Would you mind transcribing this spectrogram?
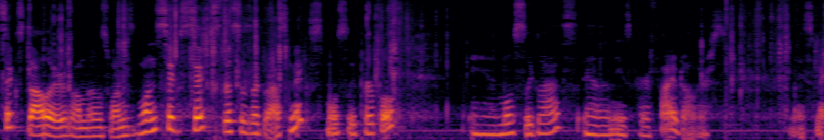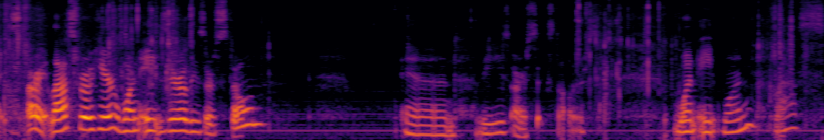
$6 on those ones. 166 This is a glass mix, mostly purple and mostly glass. And these are $5. Nice mix. All right, last row here, 180 These are stone. And these are $6. 181 glass.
